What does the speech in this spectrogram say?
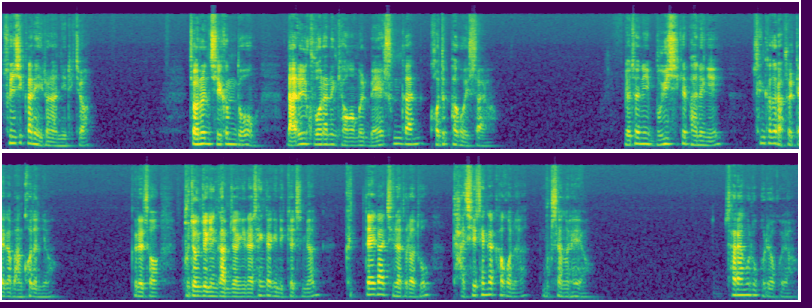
순식간에 일어난 일이죠. 저는 지금도 나를 구원하는 경험을 매 순간 거듭하고 있어요. 여전히 무의식의 반응이 생각을 앞설 때가 많거든요. 그래서 부정적인 감정이나 생각이 느껴지면 그때가 지나더라도 다시 생각하거나 묵상을 해요. 사랑으로 보려고요.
